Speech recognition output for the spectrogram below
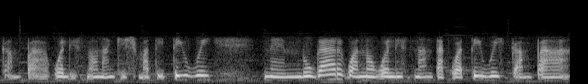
campa huelis no nankixmatitiwi nen lugar huan no huelis nantacuatiwi campa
